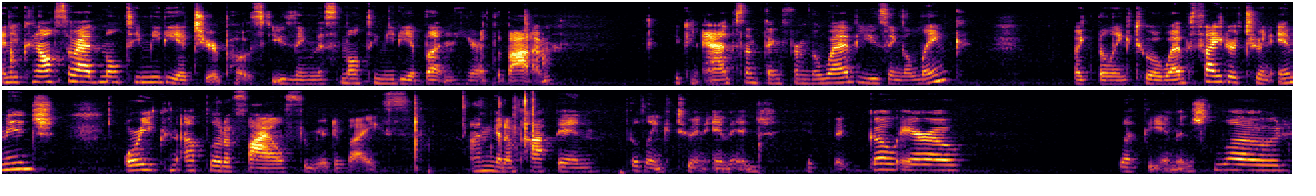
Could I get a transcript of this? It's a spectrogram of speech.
and you can also add multimedia to your post using this multimedia button here at the bottom. You can add something from the web using a link like the link to a website or to an image, or you can upload a file from your device. I'm going to pop in the link to an image. Hit the go arrow, let the image load,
